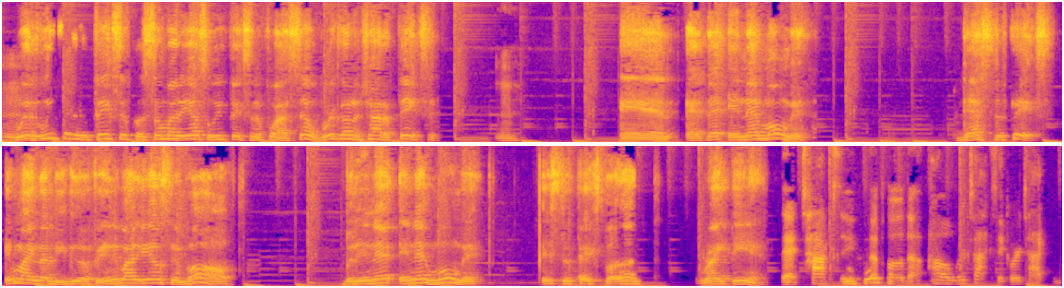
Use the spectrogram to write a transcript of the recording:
Mm. Whether we trying to fix it for somebody else or we fixing it for ourselves, we're gonna try to fix it. Mm. And at that in that moment, that's the fix. It might not be good for anybody else involved, but in that in that moment, it's the fix for us right then. That toxic, the, the, oh, we're toxic, we're toxic.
